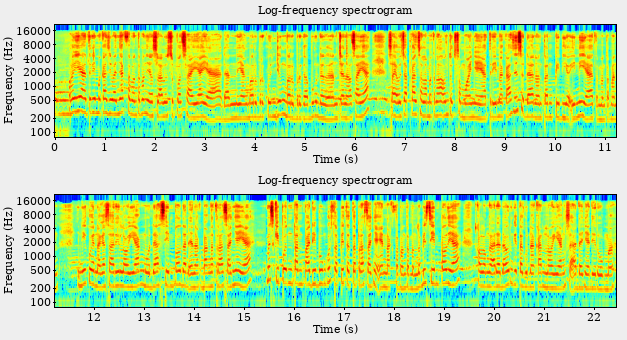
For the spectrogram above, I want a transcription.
Oh iya, terima kasih banyak teman-teman yang selalu support saya ya dan yang baru berkunjung, baru bergabung dengan channel saya. Saya ucapkan salam kenal untuk semuanya ya. Terima kasih sudah nonton video ini ya, teman-teman. Ini kue Nagasari loyang mudah, simple dan enak banget rasanya ya. Meskipun tanpa dibungkus tapi tetap rasanya enak, teman-teman. Lebih simple ya. Kalau nggak ada daun kita gunakan loyang seadanya di rumah.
